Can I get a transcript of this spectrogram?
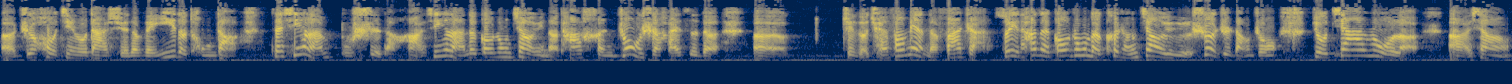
呃之后进入大学的唯一的通道。在新西兰不是的哈，新西兰的高中教育呢，它很重视孩子的呃。这个全方面的发展，所以高中的课程教育设置当中就加入了啊，像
